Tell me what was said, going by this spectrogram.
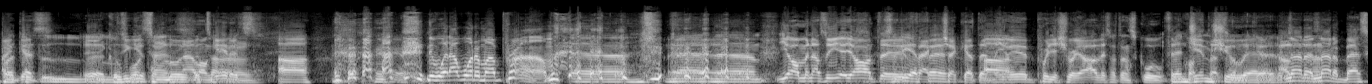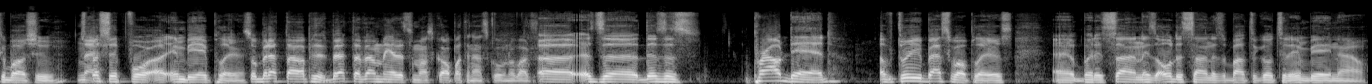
par I guess. typ Yeah, because you get some Louis Vuitton. Gators. Ja, what I wore to my prom. men ehm, Ja men alltså jag, har inte fact-checkat det men jag är pretty sure jag har aldrig sett en sko För en gym shoe är- not a not a basketball shoe, especially for an NBA player. Så berätta, precis, berätta vem är det som har skapat den här skon och varför? uh, it's a there's this proud dad of three basketball players, uh, but his son, his oldest son, is about to go to the NBA now.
